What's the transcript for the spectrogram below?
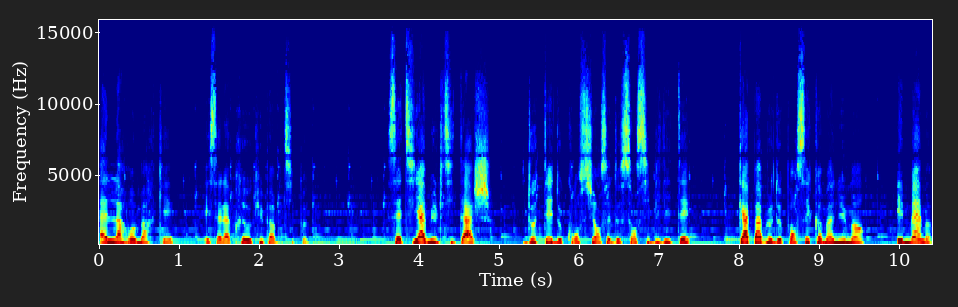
elle l'a remarqué, et ça la préoccupe un petit peu. Cette IA multitâche, dotée de conscience et de sensibilité, capable de penser comme un humain et même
